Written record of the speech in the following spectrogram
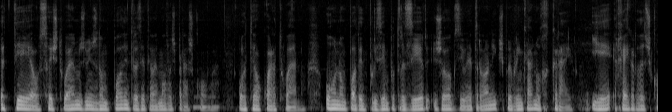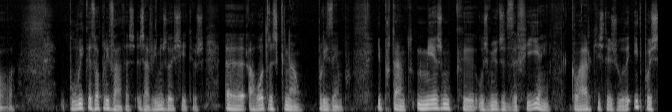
até ao sexto ano os meninos não podem trazer telemóveis para a escola ou até ao quarto ano. Ou não podem, por exemplo, trazer jogos eletrónicos para brincar no recreio. E é regra da escola. Públicas ou privadas, já vi nos dois sítios. Uh, há outras que não por exemplo. E, portanto, mesmo que os miúdos desafiem, claro que isto ajuda. E depois,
